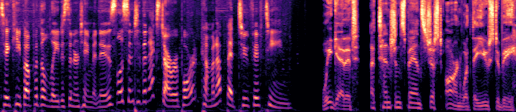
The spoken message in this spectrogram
To keep up with the latest entertainment news, listen to the next Star Report coming up at 215. We get it. Attention spans just aren't what they used to be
